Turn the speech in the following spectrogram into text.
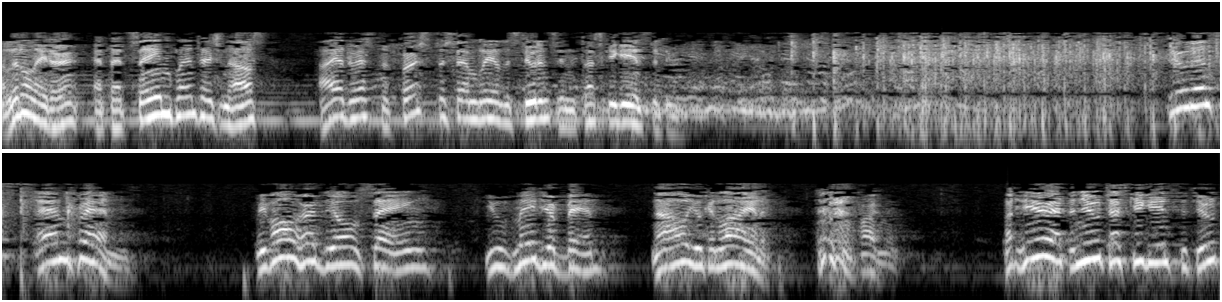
A little later, at that same plantation house, I addressed the first assembly of the students in Tuskegee Institute. Students, And friends, we've all heard the old saying, you've made your bed, now you can lie in it. Pardon me. But here at the new Tuskegee Institute,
